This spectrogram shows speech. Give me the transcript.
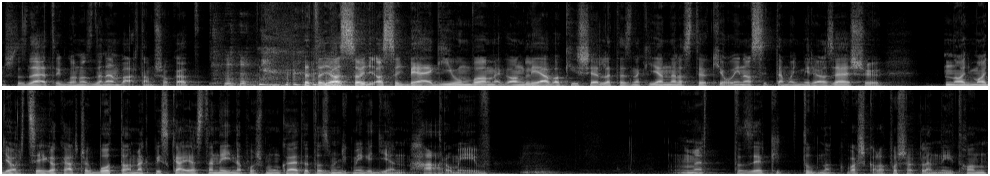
most ez lehet, hogy gonosz, de nem vártam sokat. Tehát, hogy az, hogy, az, hogy Belgiumban, meg Angliában kísérleteznek ilyennel, az tök jó. Én azt hittem, hogy mire az első nagy magyar cég akár csak bottal megpiszkálja ezt a négy napos munkáját, az mondjuk még egy ilyen három év. Mert azért ki tudnak vaskalaposak lenni itthon,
